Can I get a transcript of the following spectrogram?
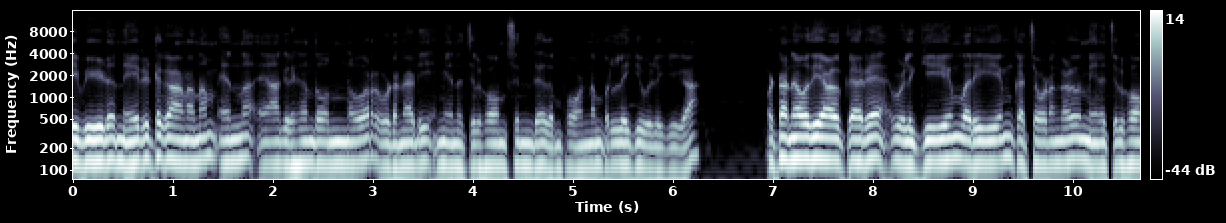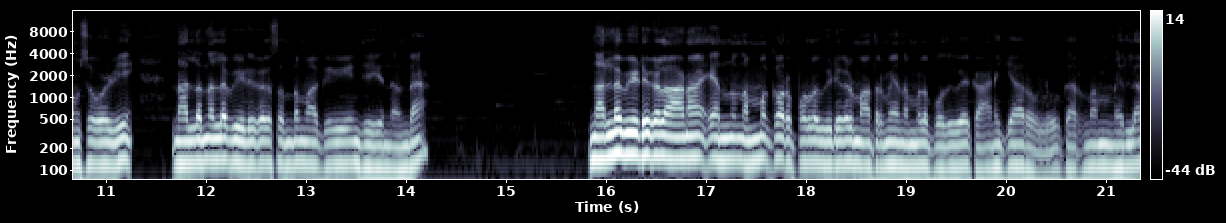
ഈ വീട് നേരിട്ട് കാണണം എന്ന് ആഗ്രഹം തോന്നുന്നവർ ഉടനടി മീനച്ചിൽ ഹോംസിന്റെ ഫോൺ നമ്പറിലേക്ക് വിളിക്കുക. ഒട്ടനവധി ആൾക്കാരെ വിളിക്കുകയും വരികയും കച്ചവടങ്ങൾ മീനച്ചിൽ ഹോംസ് വഴി നല്ല നല്ല വീടുകൾ സ്വന്തമാക്കുകയും ചെയ്യുന്നുണ്ട്. നല്ല വീടുകളാണ് എന്ന് നമുക്ക് ഉറപ്പുള്ള വീടുകൾ മാത്രമേ നമ്മൾ പൊതുവെ കാണിക്കാറുള്ളൂ. കാരണം എല്ലാ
